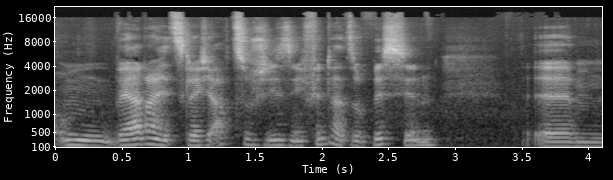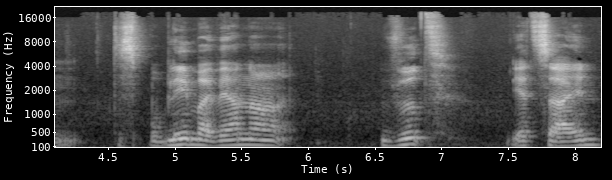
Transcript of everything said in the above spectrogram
um Werner jetzt gleich abzuschließen, ich finde halt so ein bisschen, ähm, das Problem bei Werner wird jetzt sein,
